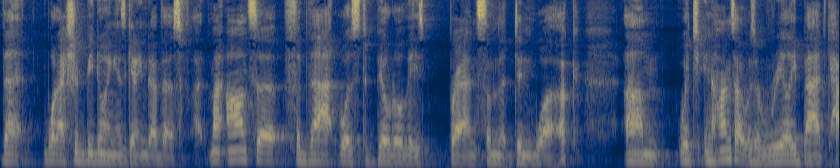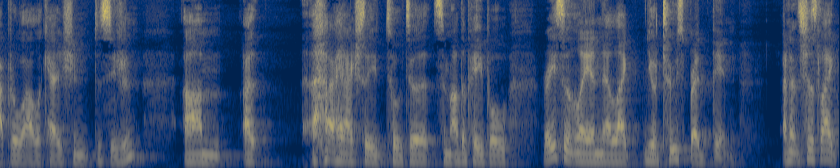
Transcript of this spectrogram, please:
that what I should be doing is getting diversified. My answer for that was to build all these brands, some that didn't work, um, which in hindsight was a really bad capital allocation decision. Um, I, I actually talked to some other people recently and they're like, you're too spread thin. And it's just like,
